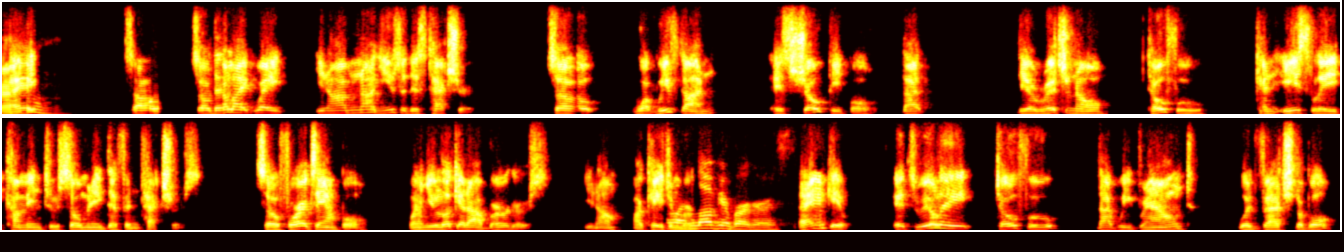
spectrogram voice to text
right? Mm-hmm. So so they're like, wait, you know, I'm not used to this texture. So what we've done is show people that the original tofu can easily come into so many different textures. So, for example, when you look at our burgers, you know, our Cajun oh, I love your burgers. Thank you. It's really tofu that we ground with vegetable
